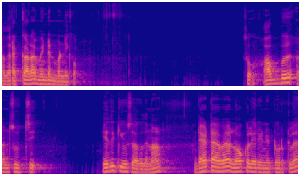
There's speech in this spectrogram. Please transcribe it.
அதை ரெக்கார்டாக மெயின்டைன் பண்ணிக்கும். ஸோ ஹப்பு அண்ட் சுவிட்சு எதுக்கு யூஸ் ஆகுதுன்னா டேட்டாவை லோக்கல் ஏரியா நெட்ஒர்க்கில்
